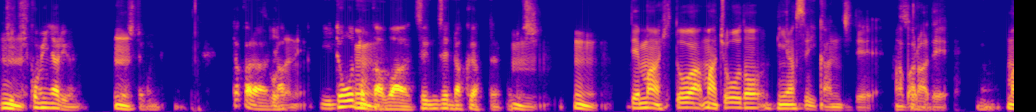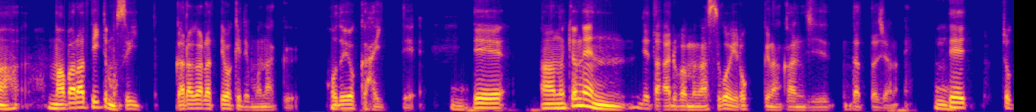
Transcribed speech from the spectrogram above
激込みになるよね。うんどうしてもね。だからね。移動とかは全然楽だったよ、今年うん。で、まあ人は、まあちょうど見やすい感じで、まばらでうん。まあ、まばらって言ってもすいガラガラってわけでもなく、程よく入って。うんで、あの、去年出たアルバムがすごいロックな感じだったじゃない。うん。で、直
